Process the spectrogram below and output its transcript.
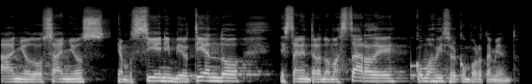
año, dos años? Digamos, ¿Siguen invirtiendo? ¿Están entrando más tarde? ¿Cómo has visto el comportamiento?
